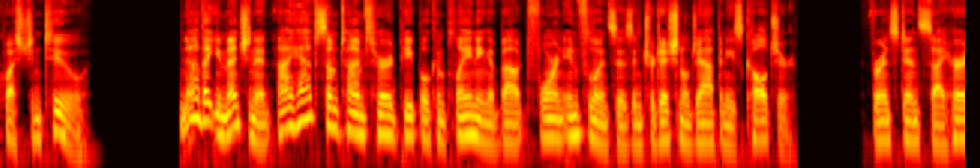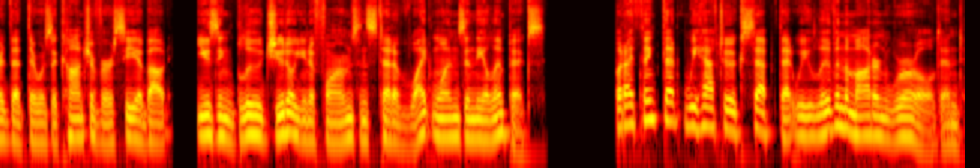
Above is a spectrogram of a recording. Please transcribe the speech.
Question 2. Now that you mention it, I have sometimes heard people complaining about foreign influences in traditional Japanese culture. For instance, I heard that there was a controversy about using blue judo uniforms instead of white ones in the Olympics. But I think that we have to accept that we live in the modern world and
